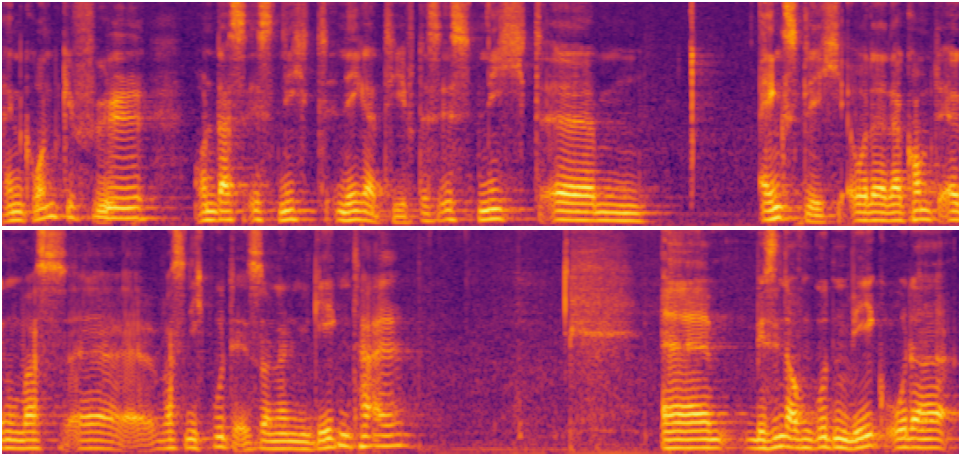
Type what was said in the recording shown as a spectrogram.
ein Grundgefühl und das ist nicht negativ, das ist nicht ähm, ängstlich oder da kommt irgendwas, äh, was nicht gut ist, sondern im Gegenteil, äh, wir sind auf einem guten Weg oder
